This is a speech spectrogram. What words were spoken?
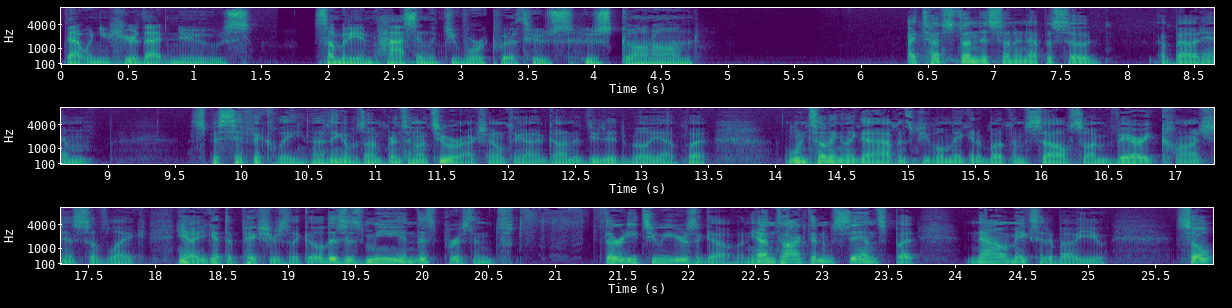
that when you hear that news somebody in passing that you've worked with who's who's gone on. I touched on this on an episode about him specifically. I think it was on Brenton on tour. Actually, I don't think I had gone to do Bill yet, but when something like that happens, people make it about themselves. So I'm very conscious of like, you know, you get the pictures like, oh, this is me and this person 32 years ago, and you haven't talked to them since, but now it makes it about you. So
